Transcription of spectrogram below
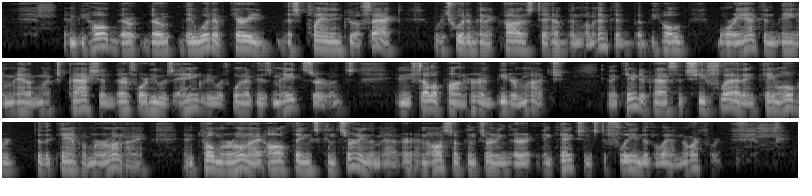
And behold, there, there, they would have carried this plan into effect, which would have been a cause to have been lamented. But behold, Morianton, being a man of much passion, therefore he was angry with one of his maidservants, and he fell upon her and beat her much. And it came to pass that she fled and came over to the camp of Moroni, and told Moroni all things concerning the matter, and also concerning their intentions to flee into the land northward.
